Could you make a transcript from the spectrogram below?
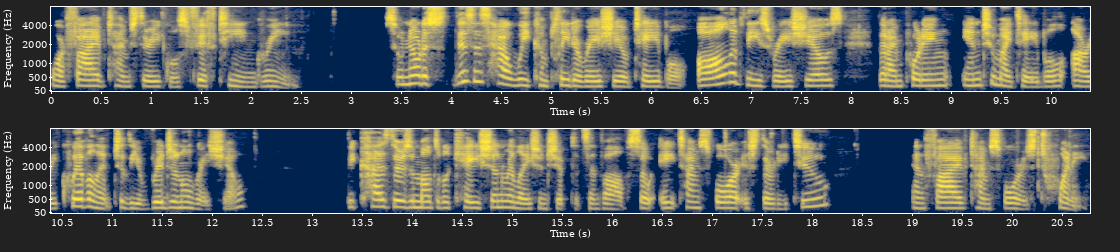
or 5 times 3 equals 15 green? So notice this is how we complete a ratio table. All of these ratios that I'm putting into my table are equivalent to the original ratio because there's a multiplication relationship that's involved. So 8 times 4 is 32, and 5 times 4 is 20.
